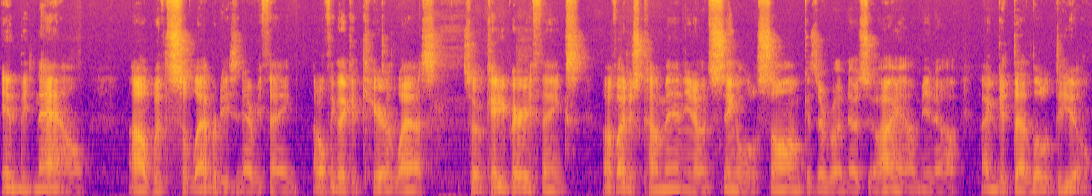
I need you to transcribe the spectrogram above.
in the now uh, with celebrities and everything, I don't think they could care less. So Katy Perry thinks, oh, if I just come in, you know, and sing a little song because everybody knows who I am, you know, I can get that little deal.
